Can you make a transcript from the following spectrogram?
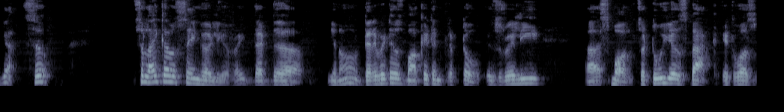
Yeah. So, so like I was saying earlier, right, that the you know derivatives market in crypto is really uh, small. So two years back, it was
